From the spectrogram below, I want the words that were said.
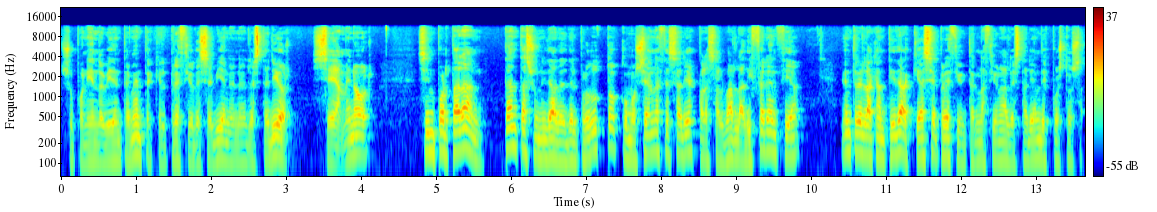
suponiendo evidentemente que el precio de ese bien en el exterior sea menor, se importarán tantas unidades del producto como sean necesarias para salvar la diferencia entre la cantidad que a ese precio internacional estarían dispuestos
